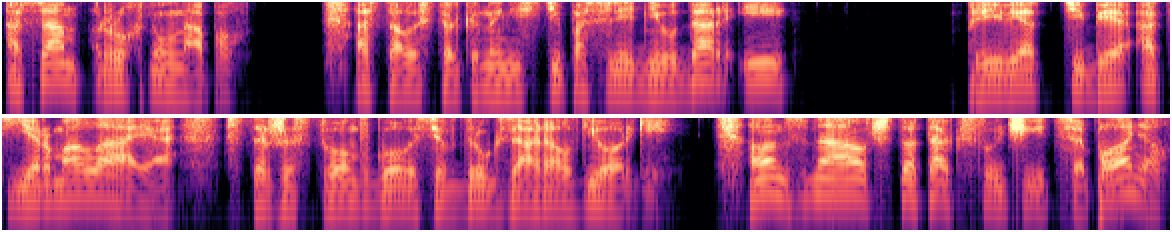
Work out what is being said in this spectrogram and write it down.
а сам рухнул на пол. Осталось только нанести последний удар и... «Привет тебе от Ермолая!» — с торжеством в голосе вдруг заорал Георгий. «Он знал, что так случится, понял?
